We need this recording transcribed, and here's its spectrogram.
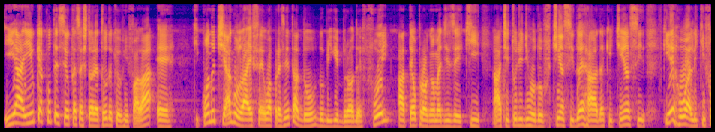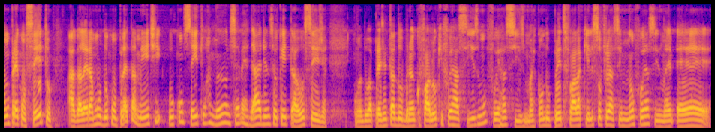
E aí o que aconteceu com essa história toda que eu vim falar é que quando o Thiago Leifert, o apresentador do Big Brother, foi até o programa dizer que a atitude de Rodolfo tinha sido errada, que tinha sido, que errou ali, que foi um preconceito, a galera mudou completamente o conceito. Ah, não, isso é verdade, não sei o que e tal. Ou seja, quando o apresentador branco falou que foi racismo, foi racismo. Mas quando o preto fala que ele sofreu racismo, não foi racismo. É, é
